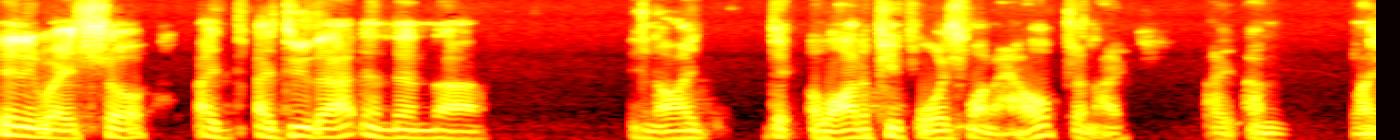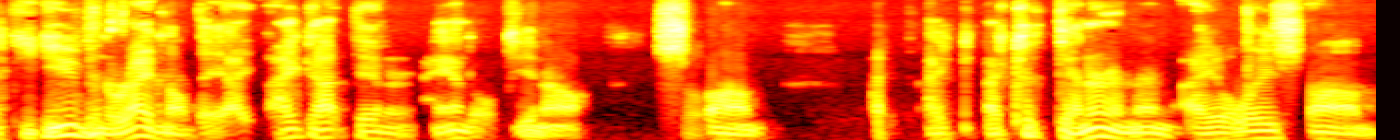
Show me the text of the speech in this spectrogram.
anyway, so I I do that, and then uh, you know I a lot of people always want to help, and I, I am like you've been riding all day. I, I got dinner handled, you know. So um, I, I, I cook dinner, and then I always um,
